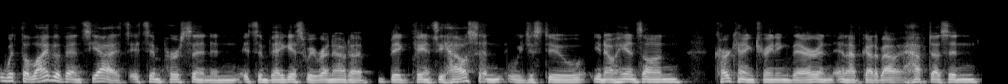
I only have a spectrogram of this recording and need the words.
With the live events, yeah, it's it's in person and it's in Vegas. We rent out a big fancy house and we just do, you know, hands-on card counting training there. And and I've got about a half dozen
